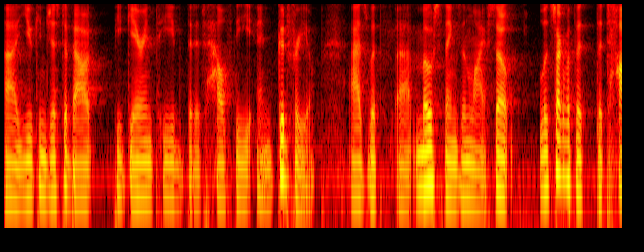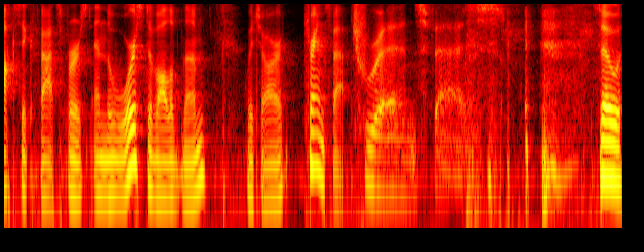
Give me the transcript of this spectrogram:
uh, you can just about be guaranteed that it's healthy and good for you, as with uh, most things in life. So let's talk about the, the toxic fats first, and the worst of all of them, which are trans fats. Trans fats. So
